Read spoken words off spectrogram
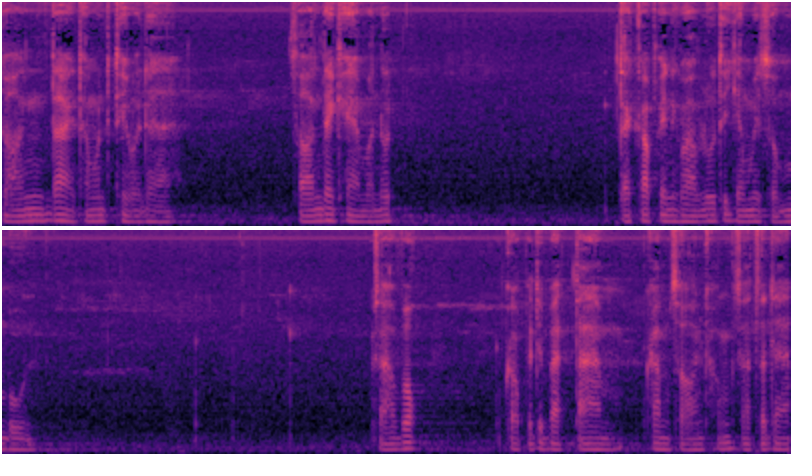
สอนได้ทั้งมนุษย์เทวดา สอนได้แค่มนุษย์ แต่ก็เป็นความรู้ที่ยังไม่สมบูรณ์ สาวกก็ปฏิบัติตาม คำสอนของศาสดา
